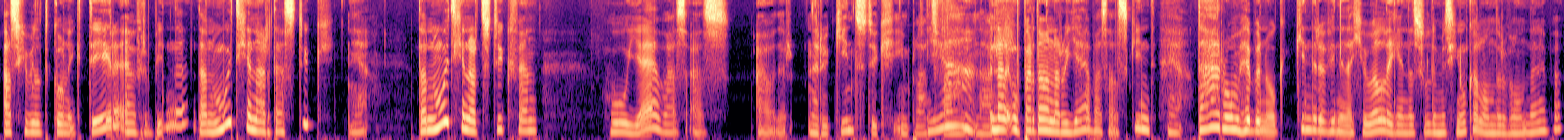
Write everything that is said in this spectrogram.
als je wilt connecteren en verbinden, dan moet je naar dat stuk. Ja. Dan moet je naar het stuk van hoe jij was als ouder. Naar uw kindstuk in plaats Ja, van naar... naar, pardon, naar hoe jij was als kind. Ja. Daarom hebben ook kinderen vinden dat geweldig, en dat zullen misschien ook al ondervonden hebben.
